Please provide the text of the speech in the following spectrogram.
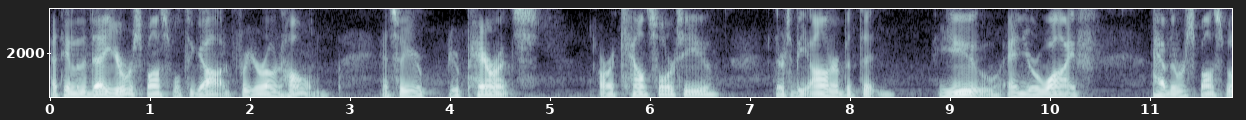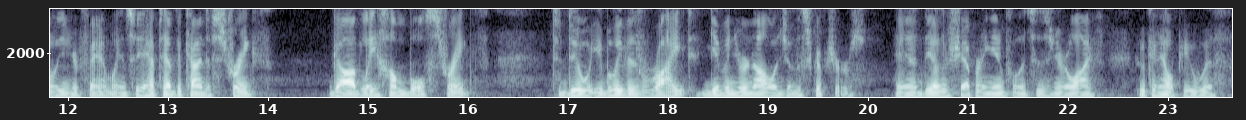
at the end of the day, you're responsible to God for your own home, and so your your parents are a counselor to you. They're to be honored, but that you and your wife have the responsibility in your family, and so you have to have the kind of strength, godly, humble strength to do what you believe is right given your knowledge of the scriptures and the other shepherding influences in your life who can help you with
